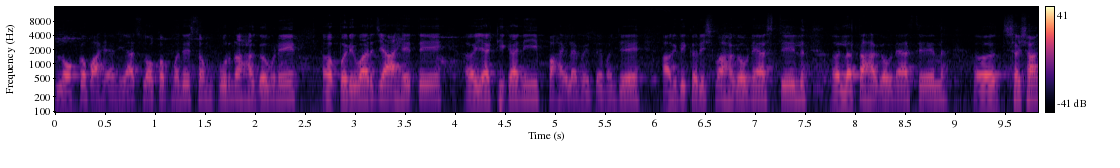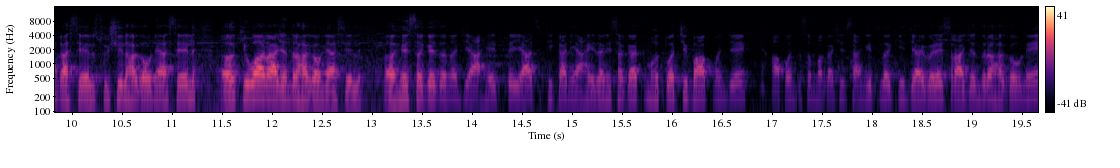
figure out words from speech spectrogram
लॉकअप आहे आणि याच लॉकअपमध्ये संपूर्ण हगवणे परिवार जे आहे ते या ठिकाणी पाहायला मिळते म्हणजे अगदी करिश्मा हगवणे असतील लता हगवणे असेल शशांक असेल सुशील हगवणे असेल किंवा राजेंद्र हगवणे असेल हे सगळेजण जे आहेत ते याच ठिकाणी आहेत. आणि सगळ्यात महत्त्वाची बाब म्हणजे आपण जसं मगाशी सांगितलं की ज्यावेळेस राजेंद्र हगवणे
